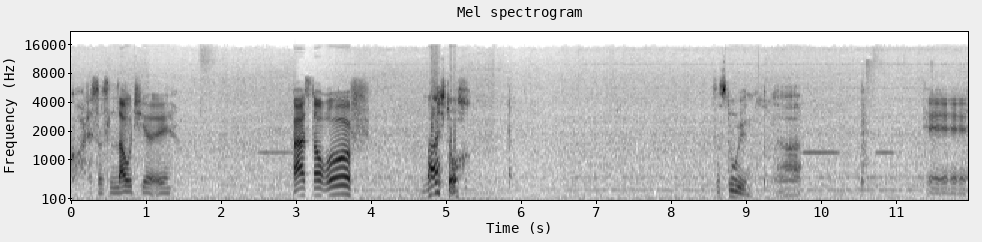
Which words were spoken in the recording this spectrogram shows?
Gott, ist das laut hier, ey. Pass doch auf! Mach ich doch. Was hast du ihn? Ja. Äh.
